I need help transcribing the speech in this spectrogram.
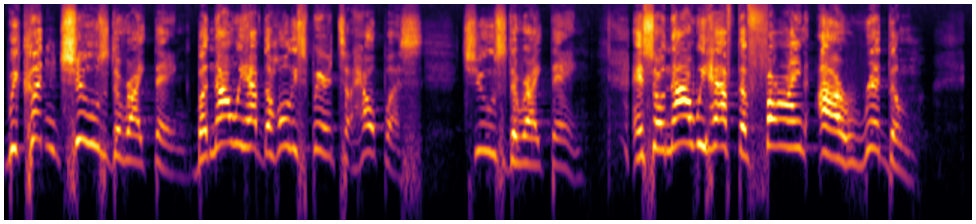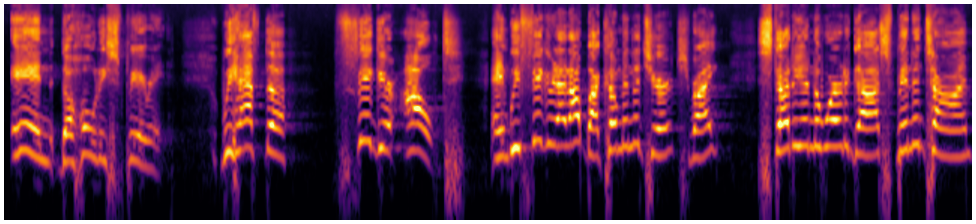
We couldn't choose the right thing, but now we have the Holy Spirit to help us choose the right thing. And so now we have to find our rhythm in the Holy Spirit. We have to figure out, and we figure that out by coming to church, right? Studying the Word of God, spending time,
